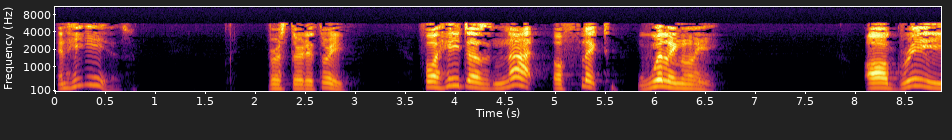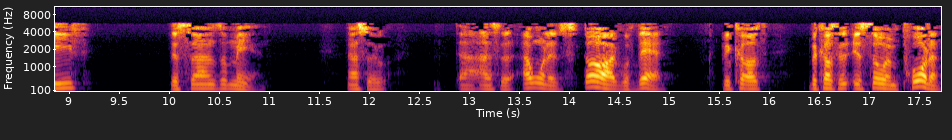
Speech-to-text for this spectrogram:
And he is. Verse 33. For he does not afflict willingly or grieve the sons of men. Now, so uh, I said, I want to start with that because, because it's so important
